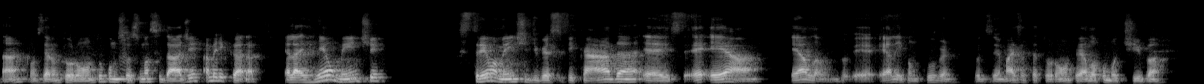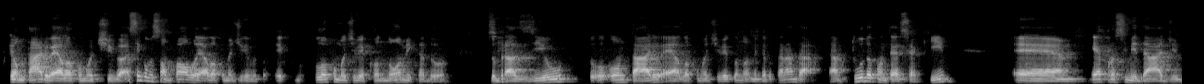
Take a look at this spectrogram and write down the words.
né? consideram Toronto como se fosse uma cidade americana. Ela é realmente extremamente diversificada, é, é, é a, ela, ela e Vancouver, vou dizer mais até Toronto, é a locomotiva, porque Ontário é a locomotiva, assim como São Paulo é a locomotiva, locomotiva econômica do, do Brasil, Ontário é a locomotiva econômica do Canadá. Tá? Tudo acontece aqui, é, é a proximidade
